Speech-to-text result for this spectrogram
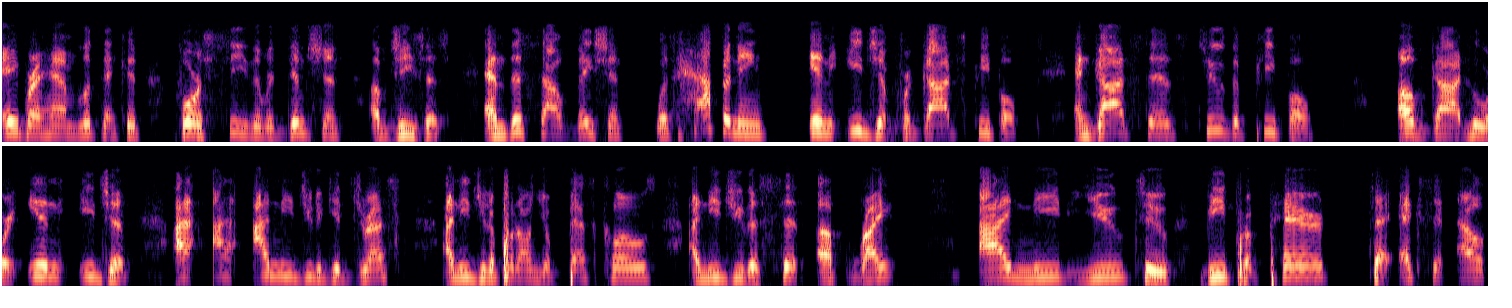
Abraham looked and could foresee the redemption of Jesus. And this salvation was happening in Egypt for God's people. And God says to the people of God who were in Egypt, I, I, I need you to get dressed. I need you to put on your best clothes. I need you to sit upright. I need you to be prepared to exit out.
